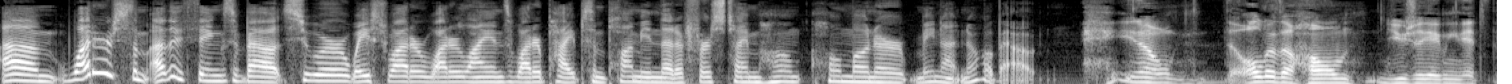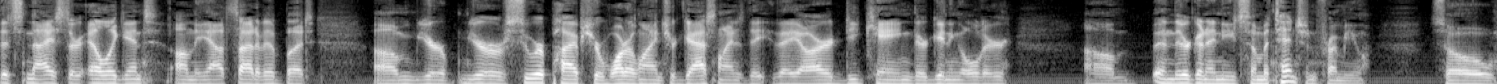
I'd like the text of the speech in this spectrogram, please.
Um, what are some other things about sewer, wastewater, water lines, water pipes, and plumbing that a first-time home homeowner may not know about? You know, the older the home, usually, I mean, it's, it's nice. They're elegant on the outside of it, but um, your your sewer pipes, your water lines, your gas lines, they, they are decaying. They're getting older, um, and they're going to need some attention from you. So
